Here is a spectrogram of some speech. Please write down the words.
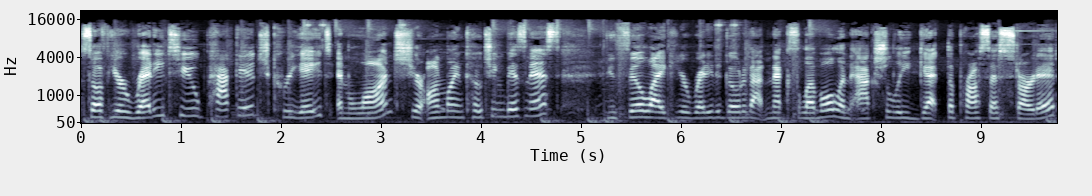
So if you're ready to package, create, and launch your online coaching business, if you feel like you're ready to go to that next level and actually get the process started,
